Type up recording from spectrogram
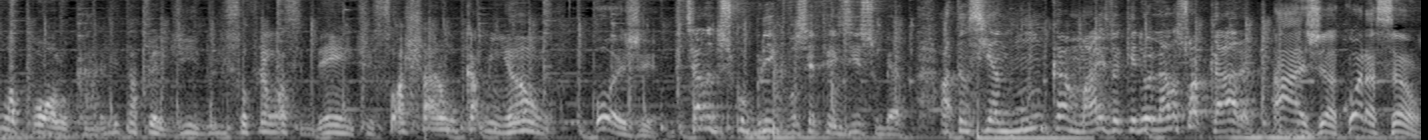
O Apolo, cara, ele tá perdido, ele sofreu um acidente, só acharam um caminhão. Hoje, Se ela descobrir que você fez isso, Beto, a Tancinha nunca mais vai querer olhar na sua cara. haja coração.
